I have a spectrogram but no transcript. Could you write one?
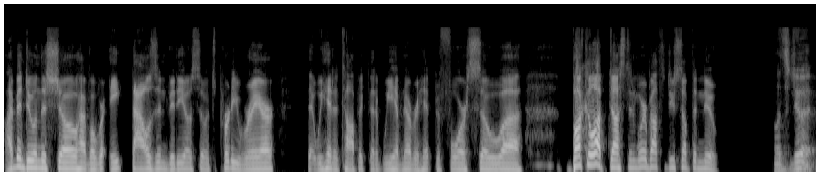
I've been doing this show, have over 8,000 videos, so it's pretty rare that we hit a topic that we have never hit before. So uh, buckle up, Dustin. We're about to do something new. Let's do it.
